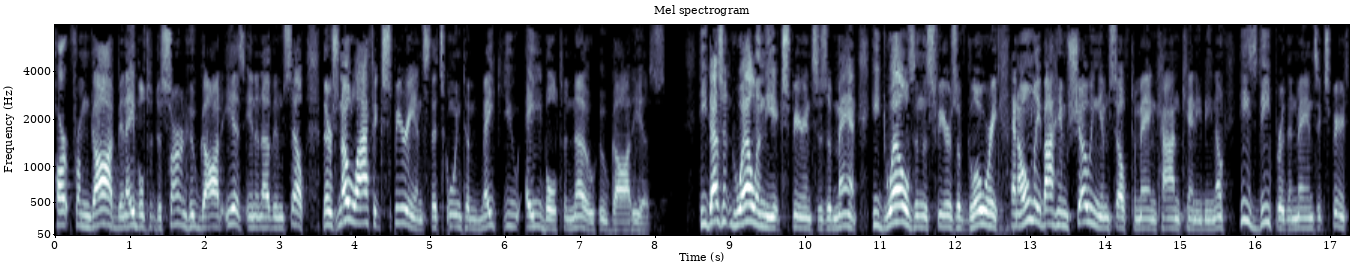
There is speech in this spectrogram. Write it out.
apart from God, been able to discern who God is in and of himself. There's no life experience that's going to make you able to know who God is. He doesn't dwell in the experiences of man. He dwells in the spheres of glory, and only by Him showing Himself to mankind can He be known. He's deeper than man's experience.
